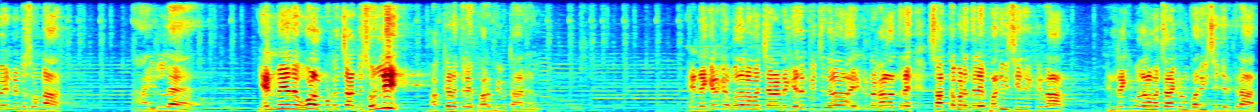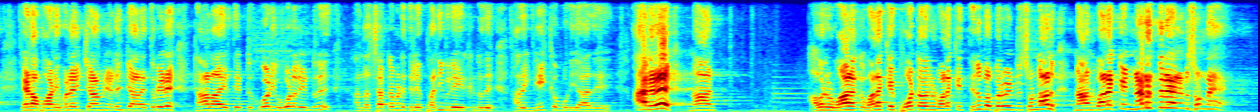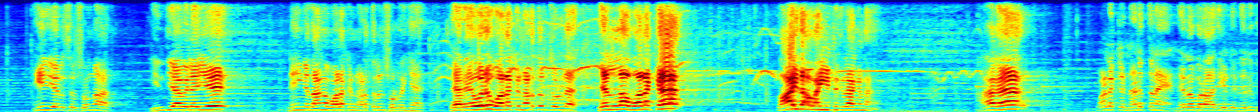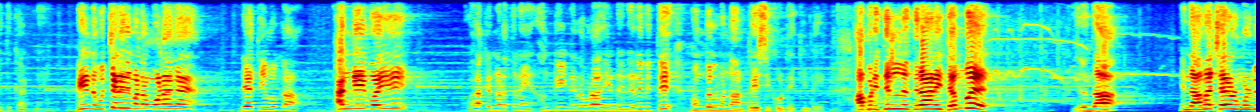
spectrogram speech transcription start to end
இருப்பேன் என்று சொன்னார். நான் இல்ல. என் மீது ஊழல் குற்றச்சாட்டு சொல்லி மக்களிடத்திலே பரப்பி விட்டார்கள். இன்றைக்கு இருக்கிற முதலமைச்சர் அன்றைக்கு எதிர்க்கட்சி தலைவராக இருக்கின்ற காலத்திலே சட்டமன்றத்திலே பதிவு செய்திருக்கிறார். இன்றைக்கு முதலமைச்சராக பதிவு செஞ்சிருக்கிறார். எடப்பாடி பழனிசாமி நெடுஞ்சாலைத்துறையிலே நாலாயிரத்தி எட்டு கோடி ஊழல் என்று அந்த சட்டமன்றத்திலே பதிவிலே இருக்கின்றது. அதை நீக்க முடியாது. ஆகவே நான் அவர்கள் வழக்கு வழக்கை போட்டவர்கள் வழக்கை திரும்ப பெற வேண்டும் என்று சொன்னால் நான் வழக்கை நடத்துகிறேன் என்று சொன்னேன். நீதியரசர் சொன்னார் இந்தியாவிலேயே நீங்க தாங்க வழக்கு நடத்துறேன்னு சொல்றீங்க. வேற ஒரு வழக்கு நடத்துன்னு சொல்ல. எல்லாம் வழக்க வாய்தா வாங்கிட்டு இருக்கிறாங்கண்ணா. ஆக வழக்கு நடத்தினேன். நிரபராதி என்று நிரூபித்து காட்டினேன். மீண்டும் உச்சநீதிமன்றம் போனாங்க. இதே திமுக. அங்கேயும் போய் வழக்கு நடத்தினேன் அங்கே நிரபராதி என்று நிரூபித்து உங்கள் முன் நான் பேசிக் கொண்டிருக்கின்றேன். அப்படி தில்லு திராணி தெம்பு இருந்தா இந்த அமைச்சர்கள் உங்கள்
